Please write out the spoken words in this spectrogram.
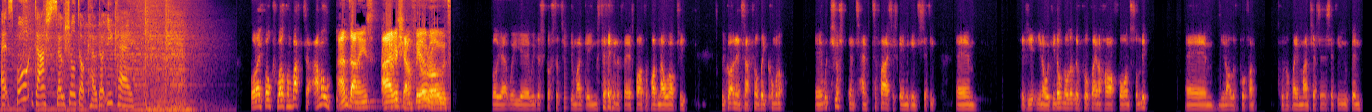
at sport-social.co.uk. All right, folks, welcome back to Ammo and Danny's Irish Anfield Road. Well, yeah, we uh, we discussed the two mad games in the first part of the pod. Now, obviously, we've got an international break coming up, uh, which just intensifies this game against City. Um, if you you know if you don't know that Liverpool playing a half four on Sunday, um, you're not a Liverpool fan because we're playing Manchester City. We've been,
